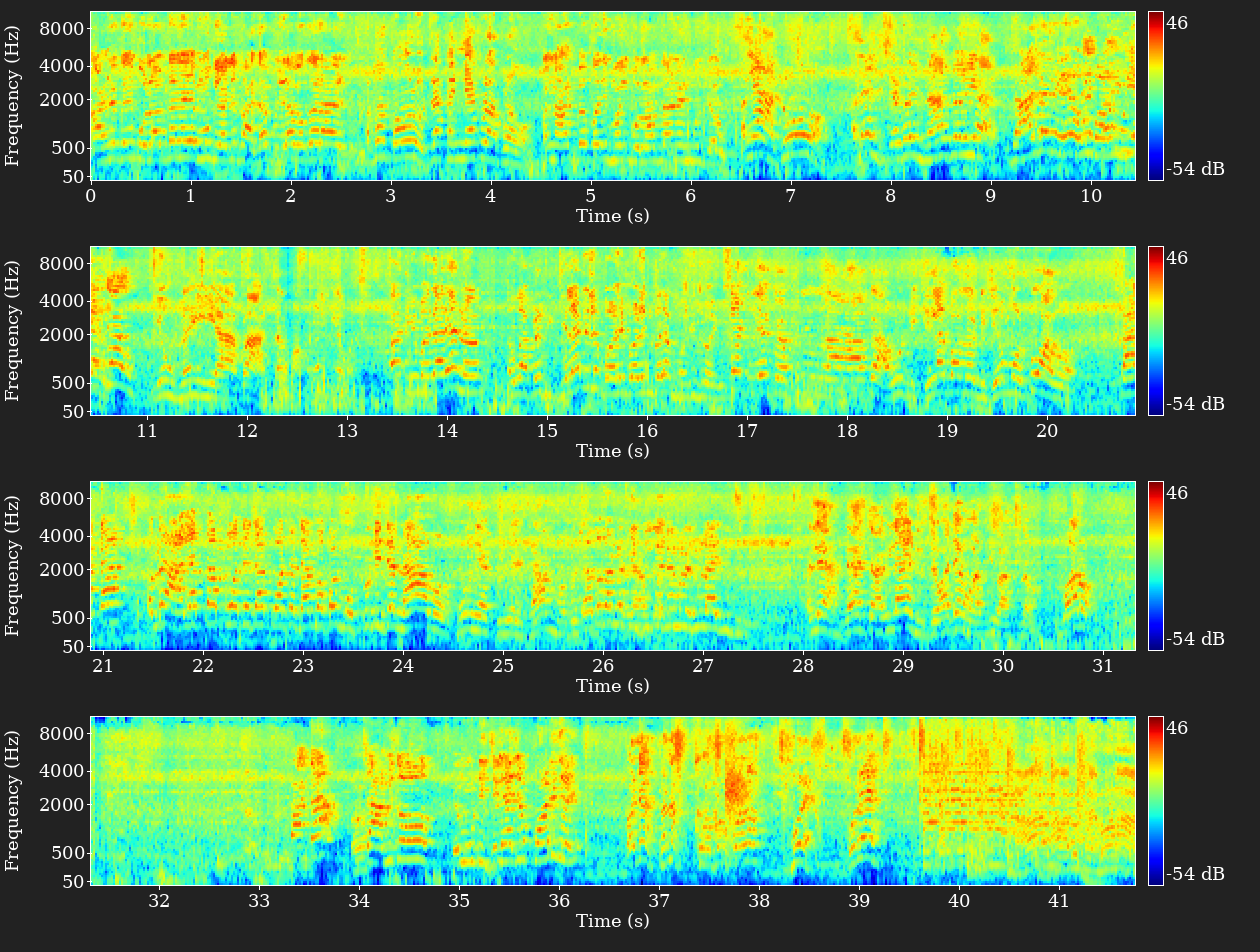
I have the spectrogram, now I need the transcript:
આને કદી બોલાવતા નહીં હું ઘેરથી ખાધા પીધા વગર આવેલો અમે કહો રોટલા ખાઈ નાખો આપણો. અને આજ બે કદી મને બોલાવતા નહીં હું જાઉં. અલે આટો. અલે નિશેભાઈ ના ગયો યાર. ના જા રે હું બળી ગયા. એવું નહીં યાર આપણા હાથમાં હું કહેવાય અને એ બધા રહ્યા ને હવે આપણે ડીજેલા એટલે બળી બળીને બધા મરી જોઈએ આપણે આવું ડીજેલા પણ ડીજે મોટું આવે. કાકા તમે આલ્યા તા પોતે જા પોતે હજારમાં કોઈ મોટું ડીજે ના આવે હું યાર તું જામ જા મગજ તો તમે કીધું કે એટલે એટલું લાવી દીધું અલે લે ચાવી લાવી જવા દે વાતી વાતનો બારો કાકા ચાવી તો એ હું ડીજે લેજો પડી જઈ અલે તને ખબર પડો બોલે બોલે હા મારું મહેવાણ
